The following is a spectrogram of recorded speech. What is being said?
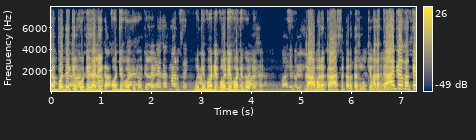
शपथ देखील खोटी झाली का? खोटी खोटी खोटी खोटी. खोटी खोटी खोटी खोटी का बरं? का असं करतात मुख्यमंत्री? काय करतात ते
